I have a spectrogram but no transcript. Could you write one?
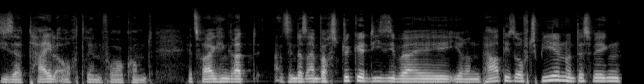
dieser Teil auch drin vorkommt. Jetzt frage ich ihn gerade, sind das einfach Stücke, die Sie bei Ihren Partys oft spielen und deswegen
